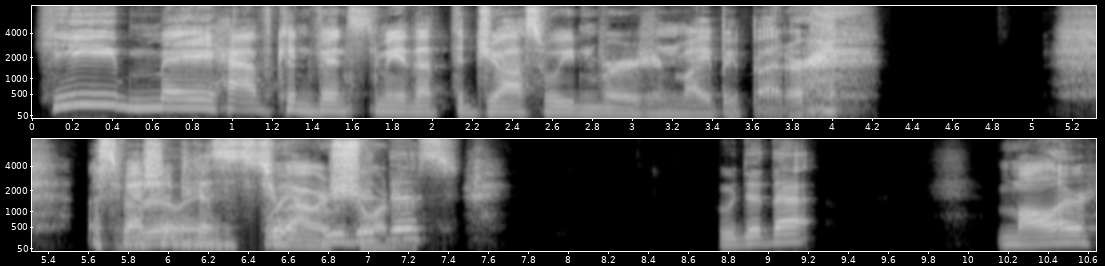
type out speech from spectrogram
He may have convinced me that the Joss Whedon version might be better. Especially Really? because it's two Wait, hours who shorter. Who did that? Mauler,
